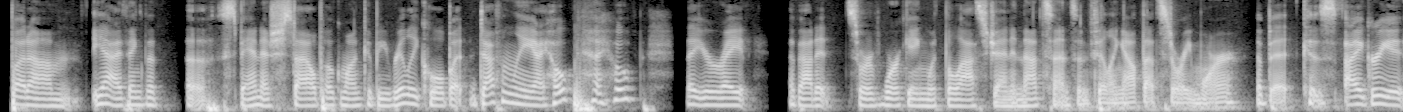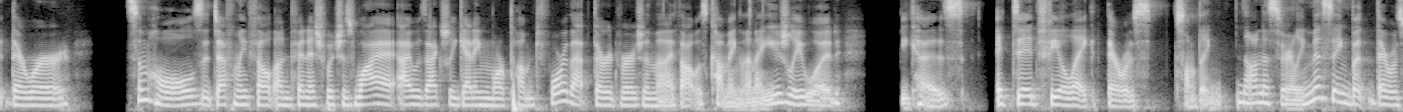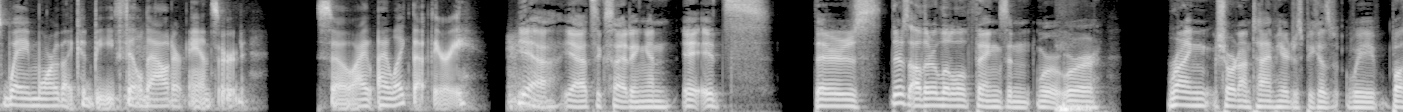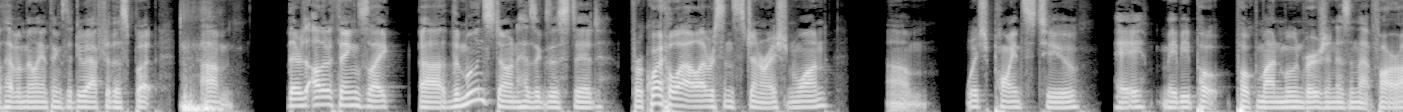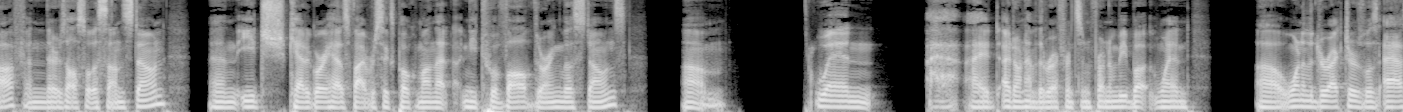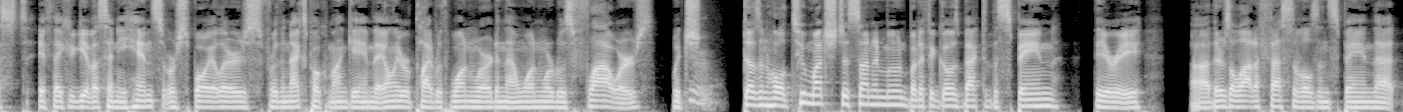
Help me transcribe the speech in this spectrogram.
But um, yeah, I think that the Spanish style Pokemon could be really cool. But definitely, I hope, I hope that you're right about it sort of working with the last gen in that sense and filling out that story more a bit. Because I agree, there were some holes. It definitely felt unfinished, which is why I, I was actually getting more pumped for that third version that I thought was coming than I usually would, because it did feel like there was something not necessarily missing, but there was way more that could be filled out or answered. So I, I like that theory. Yeah, yeah, it's exciting, and it, it's there's there's other little things, and we're we're running short on time here just because we both have a million things to do after this. But um, there's other things like uh, the Moonstone has existed for quite a while, ever since Generation One, um, which points to hey, maybe po- Pokemon Moon version isn't that far off. And there's also a Sunstone, and each category has five or six Pokemon that need to evolve during those stones. Um, when I I don't have the reference in front of me, but when uh, one of the directors was asked if they could give us any hints or spoilers for the next Pokemon game. They only replied with one word, and that one word was flowers, which hmm. doesn't hold too much to Sun and Moon. But if it goes back to the Spain theory, uh, there's a lot of festivals in Spain that,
